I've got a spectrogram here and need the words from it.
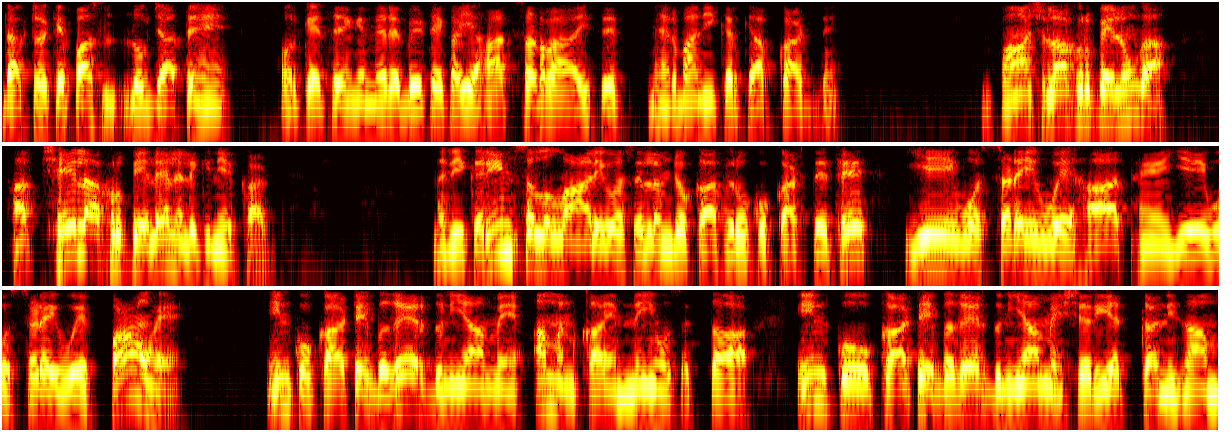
ڈاکٹر کے پاس لوگ جاتے ہیں اور کہتے ہیں کہ میرے بیٹے کا یہ ہاتھ سڑ رہا ہے، اسے مہربانی کر کے آپ کاٹ دیں۔ پانچ لاکھ روپے لوں گا۔ آپ چھ لاکھ روپے لے لیں، لیکن یہ کاٹ دیں۔ نبی کریم صلی اللہ علیہ وسلم جو کافروں کو کاٹتے تھے، یہ وہ سڑے ہوئے ہاتھ ہیں، یہ وہ سڑے ہوئے پاؤں ہیں۔ ان کو کاٹے بغیر دنیا میں امن قائم نہیں ہو سکتا۔ ان کو کاٹے بغیر دنیا میں شریعت کا نظام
